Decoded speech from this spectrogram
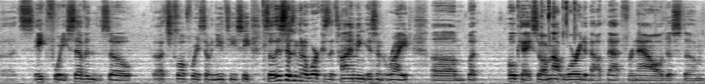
uh, it's 847, so that's 1247 UTC. So this isn't going to work because the timing isn't right. Um, but okay, so I'm not worried about that for now. I'll just um,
